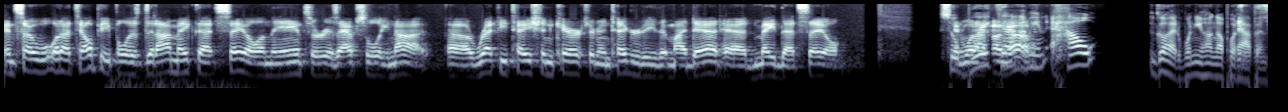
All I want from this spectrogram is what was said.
And so, what I tell people is, did I make that sale? And the answer is absolutely not. Uh, reputation, character, and integrity that my dad had made that sale. So, break I that. Up, I mean, how? Go ahead. When you hung up, what happened?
